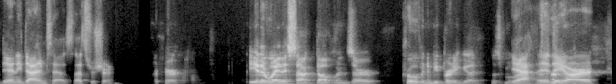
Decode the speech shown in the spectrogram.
Danny Dimes has. That's for sure. for sure. Either way, the suck. Dolphins are proven to be pretty good. Let's move Yeah, on. they, they are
